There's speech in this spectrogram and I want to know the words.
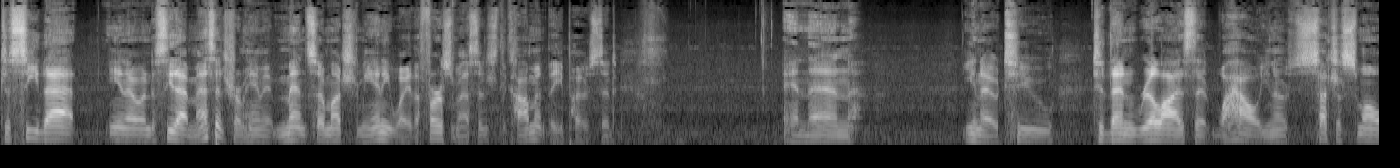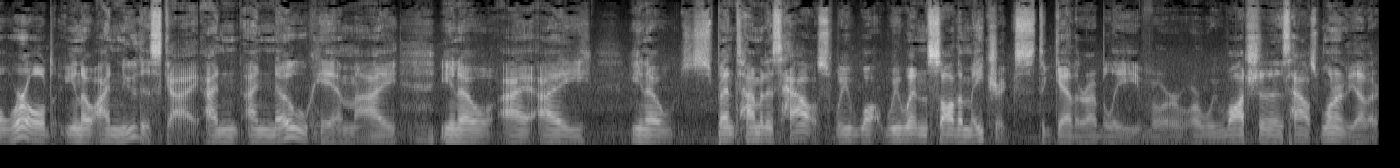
to see that you know and to see that message from him it meant so much to me anyway the first message the comment that he posted. And then you know to to then realize that wow you know such a small world you know i knew this guy. I, I know him. I you know i i you know spent time at his house. We wa- we went and saw the matrix together i believe or or we watched it at his house one or the other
